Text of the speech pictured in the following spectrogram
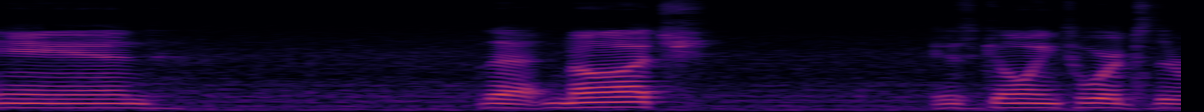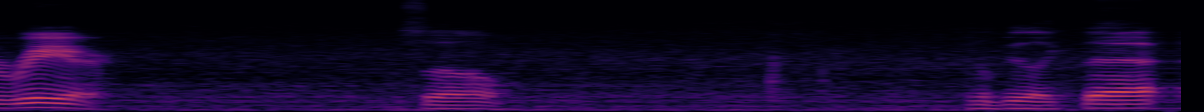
and that notch is going towards the rear so it'll be like that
